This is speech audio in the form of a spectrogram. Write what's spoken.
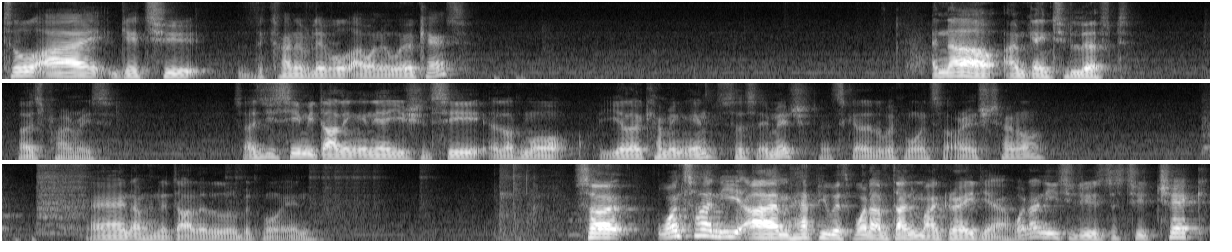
till I get to the kind of level I want to work at. And now I'm going to lift those primaries. So as you see me dialing in here, you should see a lot more yellow coming in to this image. Let's get a little bit more into the orange channel. And I'm going to dial it a little bit more in. So once I need, I'm happy with what I've done in my grade here. What I need to do is just to check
